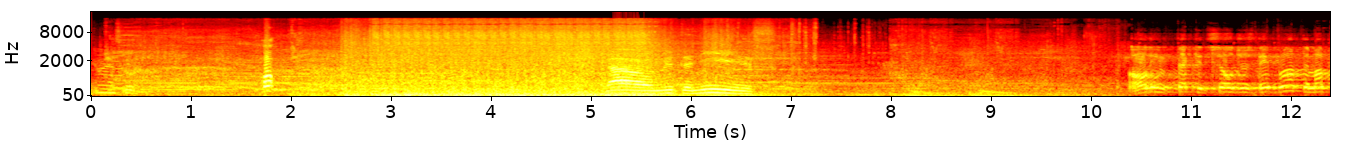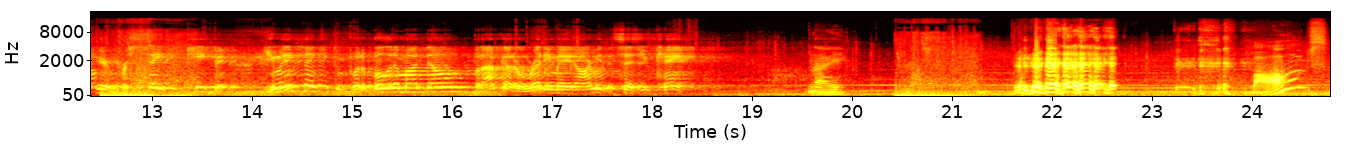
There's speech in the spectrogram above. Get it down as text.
Ja, men jeg skal- Å! Down with the knees. All the infected soldiers, they brought them up here for safekeeping. You may think you can put a bullet in my dome, but I've got a ready-made army that says you can't. Nei. Bombs?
